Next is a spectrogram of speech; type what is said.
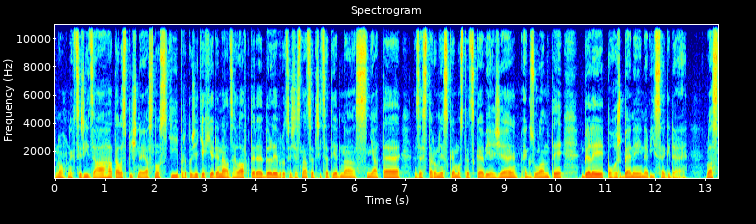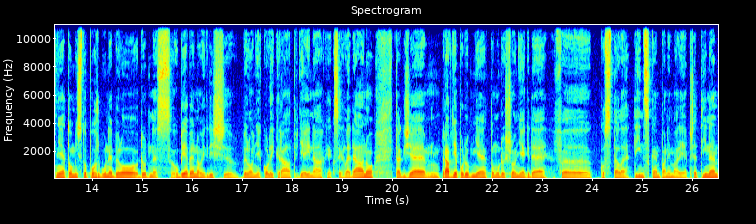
no nechci říct záhad, ale spíš nejasností, protože těch jedenáct hlav, které byly v roce 1631 sněté ze staroměstské mostecké věže, exulanty, byly pohřbeny neví se kde. Vlastně to místo pohřbu nebylo dodnes objeveno, i když bylo několikrát v dějinách jaksi hledáno, takže pravděpodobně tomu došlo někde v kostele Týnském, Pany Marie před Týnem,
